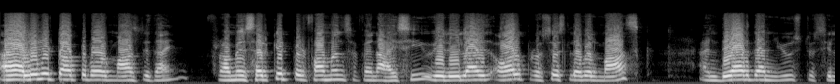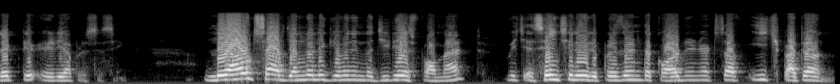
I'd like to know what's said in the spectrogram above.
I already talked about mask design. From a circuit performance of an IC we realize all process level mask and they are then used to selective area processing. Layouts are generally given in the GDS format which essentially represent the coordinates of each pattern.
